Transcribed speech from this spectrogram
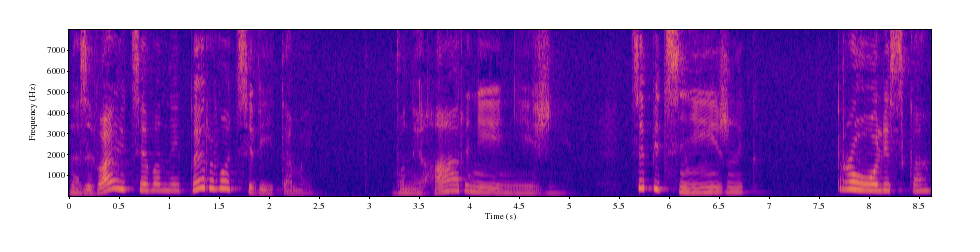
Називаються вони первоцвітами. Вони гарні і ніжні. Це підсніжник, проліска,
